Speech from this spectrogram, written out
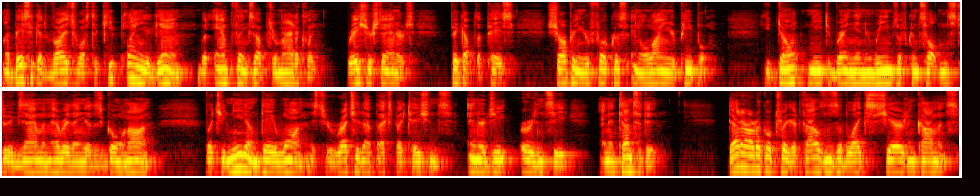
My basic advice was to keep playing your game, but amp things up dramatically. Raise your standards, pick up the pace, sharpen your focus, and align your people. You don't need to bring in reams of consultants to examine everything that is going on. What you need on day one is to ratchet up expectations, energy, urgency, and intensity. That article triggered thousands of likes, shares, and comments.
